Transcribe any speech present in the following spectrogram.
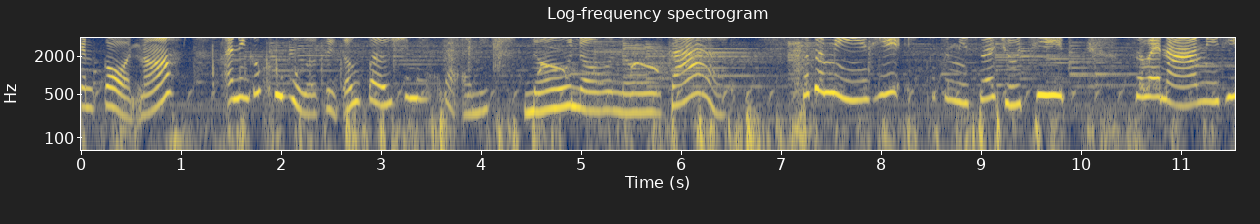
กันก่อนเนาะ อันนี้ก็คือปกติต้องเติมใช่ไหมแต่อันนี้ no no no จ้า ก็จะมีที่ก็จะมีเสื้อชูชีพเสื้อว่ายน้ำมีที่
